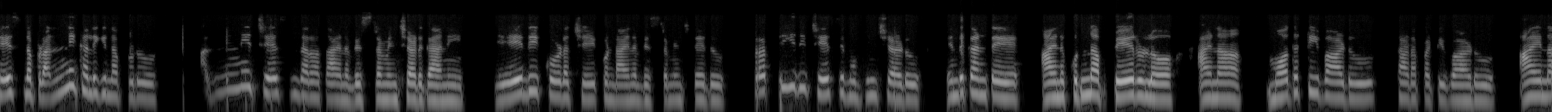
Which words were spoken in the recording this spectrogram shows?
చేసినప్పుడు అన్ని కలిగినప్పుడు అన్ని చేసిన తర్వాత ఆయన విశ్రమించాడు కానీ ఏది కూడా చేయకుండా ఆయన విశ్రమించలేదు. ప్రతిదీ చేసి ముగించాడు. ఎందుకంటే ఆయనకున్న పేరులో ఆయన మొదటి వాడు తడపటి వాడు. ఆయన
